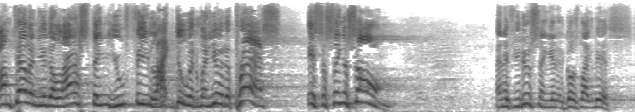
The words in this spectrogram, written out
I'm telling you, the last thing you feel like doing when you're depressed is to sing a song. And if you do sing it, it goes like this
